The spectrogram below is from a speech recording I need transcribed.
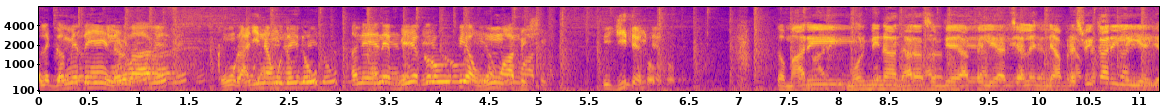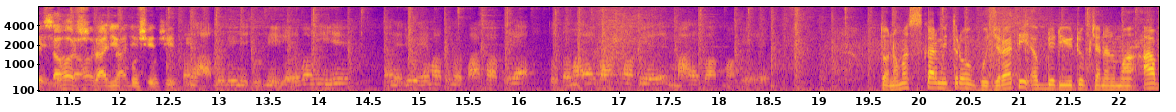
એટલે ગમે તે અહીં લડવા આવે હું રાજીનામું દઈ દઉં અને એને બે કરોડ રૂપિયા હું આપીશ. એ જીતે તો. તો મારી મોરબીના ધારાસભ્ય આપેલી આ ચેલેન્જને આપણે સ્વીકારી લઈએ છીએ સહર્ષ રાજી ખુશીથી આપણે ચૂંટણી લડવાની છે અને જો એમાં તમે પાછા પડ્યા તો તમારા બાપમાં ફેરે મારા બાપમાં ફેરે તો નમસ્કાર મિત્રો, ગુજરાતી અપડેટ યુટ્યુબ ચેનલમાં આપ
